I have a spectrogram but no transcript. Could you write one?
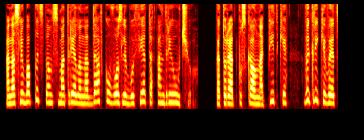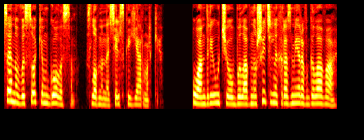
Она с любопытством смотрела на давку возле буфета Андреучио, который отпускал напитки, выкрикивая цену высоким голосом, словно на сельской ярмарке. У Андреучио была внушительных размеров голова,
